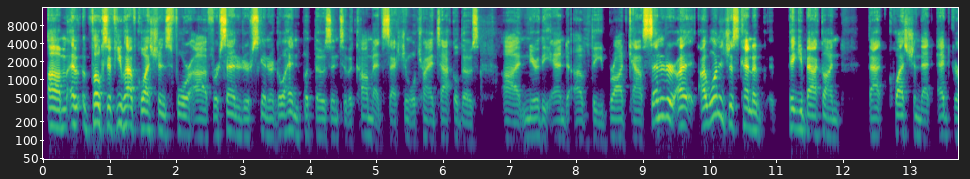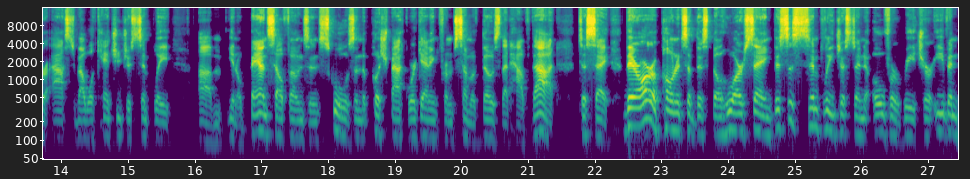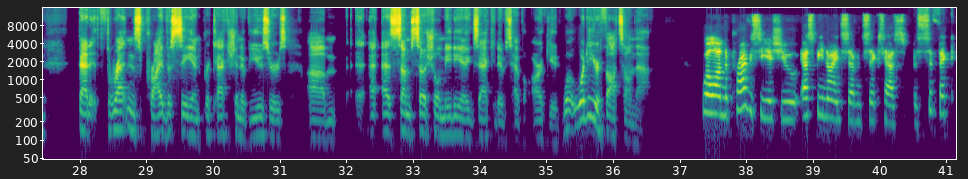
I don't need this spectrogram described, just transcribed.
Um, uh, folks, if you have questions for uh, for Senator Skinner, go ahead and put those into the comment section. We'll try and tackle those uh, near the end of the broadcast. Senator, I, I want to just kind of piggyback on that question that Edgar asked about, well, can't you just simply, um, you know, ban cell phones in schools and the pushback we're getting from some of those that have that to say there are opponents of this bill who are saying this is simply just an overreach or even that it threatens privacy and protection of users, um, as some social media executives have argued. What, what are your thoughts on that? Well, on the privacy issue, SB 976 has specific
